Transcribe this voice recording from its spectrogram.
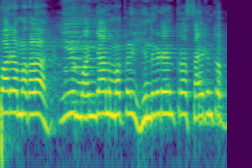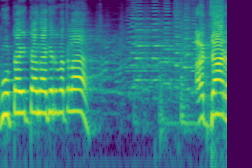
ಪಾರ್ಯ ಮಗಳ ಈ ಮಂಜಾನ ಮಕ್ಕಳು ಹಿಂದ್ಗಡೆ ಅಂತ ಸೈಡ್ ಅಂತ ಗೂಟ ಇಟ್ಟಂಗ ಆಗಿರ್ಬೇಕಲ್ಲ? ಅಜ್ಜಾರ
